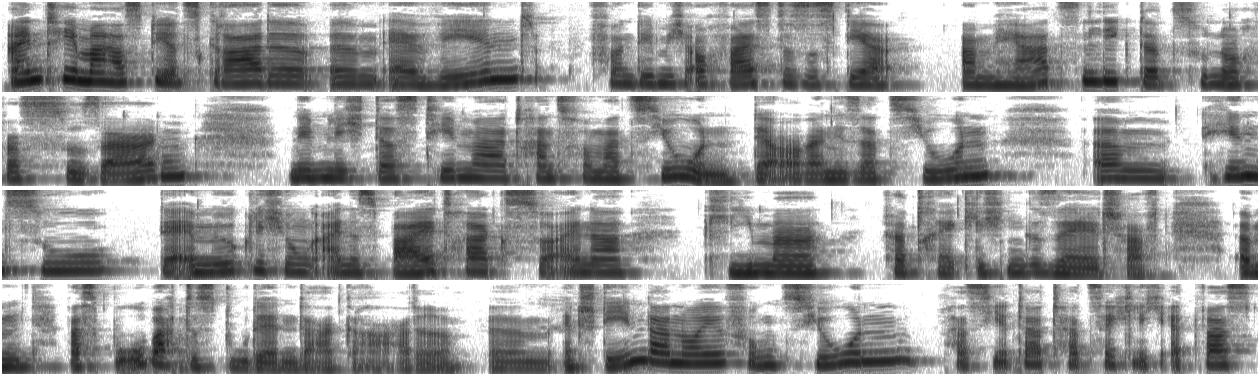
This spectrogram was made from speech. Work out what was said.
Ein Thema hast du jetzt gerade ähm, erwähnt, von dem ich auch weiß, dass es dir am Herzen liegt, dazu noch was zu sagen, nämlich das Thema Transformation der Organisation ähm, hin zu der Ermöglichung eines Beitrags zu einer klimaverträglichen Gesellschaft. Ähm, was beobachtest du denn da gerade? Ähm, entstehen da neue Funktionen? Passiert da tatsächlich etwas,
